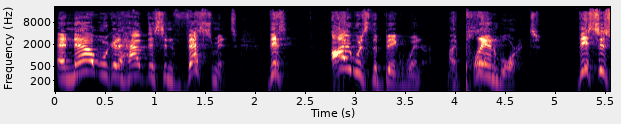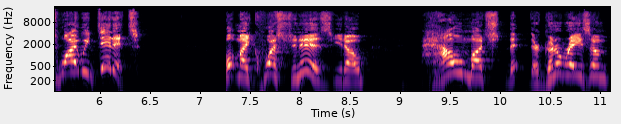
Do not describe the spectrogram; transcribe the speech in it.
and now we're going to have this investment. This I was the big winner. My plan worked. This is why we did it. But my question is, you know, how much they're going to raise them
